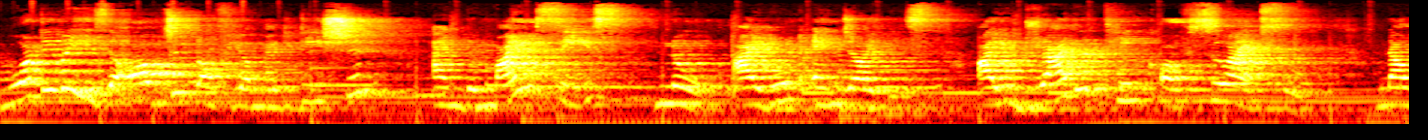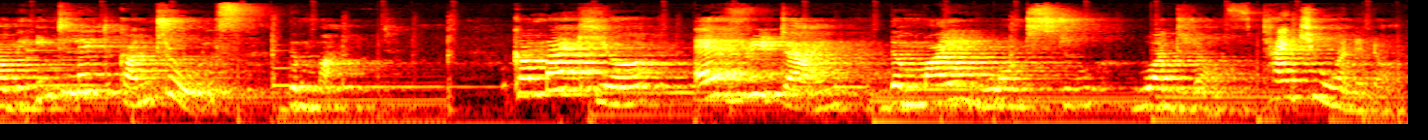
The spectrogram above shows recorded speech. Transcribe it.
whatever is the object of your meditation and the mind says no i don't enjoy this i would rather think of so and so. Now the intellect controls the mind. Come back here every time the mind wants to wander off. Thank you one and all.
